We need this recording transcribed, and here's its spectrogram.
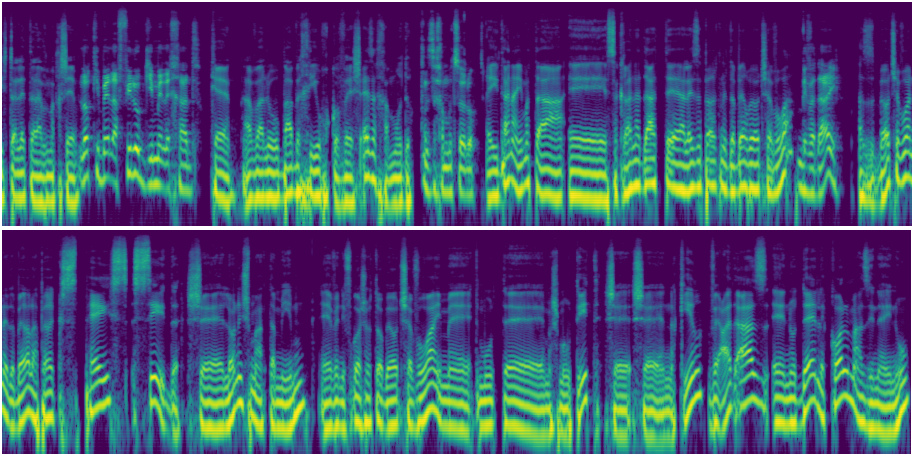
השתלט עליו מחשב. לא קיבל אפילו גימל אחד. כן, אבל הוא בא בחיוך כובש, איזה חמוד הוא. איזה חמוד סולו. עידן, האם אתה אה, סקרן לדעת אה, על איזה פרק נדבר בעוד שבוע? בוודאי. אז בעוד שבוע נדבר על הפרק Space Seed, שלא נשמע תמים, אה, ונפגוש אותו בעוד שבוע עם אה, דמות אה, משמעותית ש, שנכיר, ועד אז נודה לכל מאזינינו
